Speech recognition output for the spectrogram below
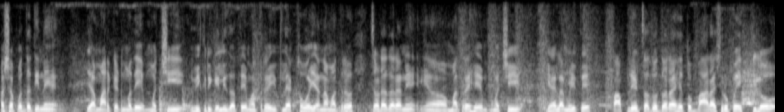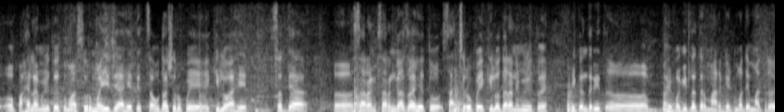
अशा पद्धतीने या मार्केटमध्ये मच्छी विक्री केली जाते. मात्र इथल्या खवय्यांना मात्र चढ्या दराने मात्र हे मच्छी घ्यायला मिळते. पापलेटचा जो दर आहे तो बाराशे रुपये किलो पाहायला मिळतो आहे तुम्हाला सुरमई जे आहे ते चौदाशे रुपये किलो आहे. सध्या अ, सारंग सारंगा जो आहे तो सातशे रुपये किलो दराने मिळतो आहे एकंदरीत हे बघितलं तर मार्केटमध्ये मात्र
